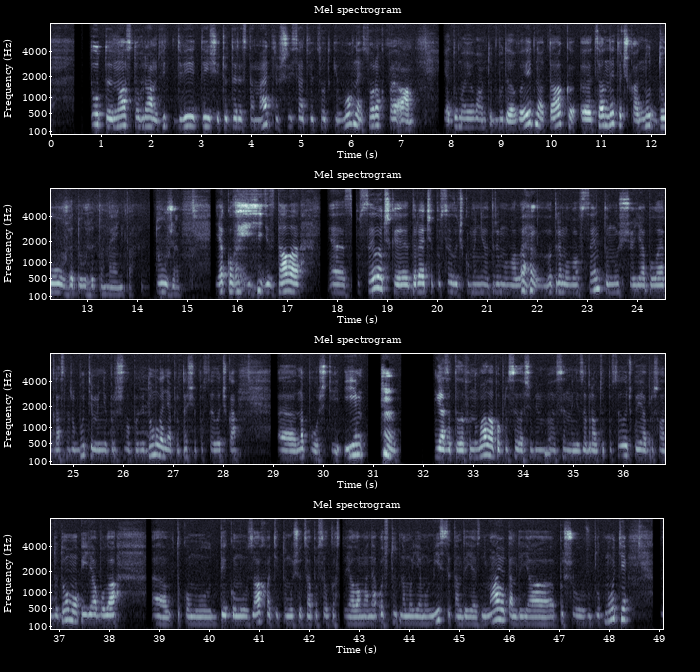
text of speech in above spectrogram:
Тут на 100 грам 2400 метрів, 60% вовни і 40 ПА. Я думаю, вам тут буде видно. Так, Е, ця ниточка ну дуже-дуже тоненька. Дуже. Я коли її дістала е, з посилочки, до речі, посилочку мені отримував син, тому що я була якраз на роботі, мені прийшло повідомлення про те, що посилочка е, на пошті. І я зателефонувала, попросила, щоб він, е, син мені забрав цю посилочку. Я прийшла додому і я була в такому дикому захваті, тому що ця посилка стояла у мене ось тут на моєму місці, там, де я знімаю, там, де я пишу в блокноті,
